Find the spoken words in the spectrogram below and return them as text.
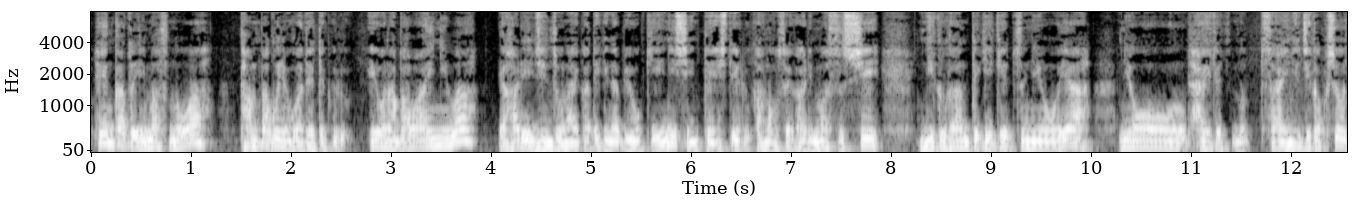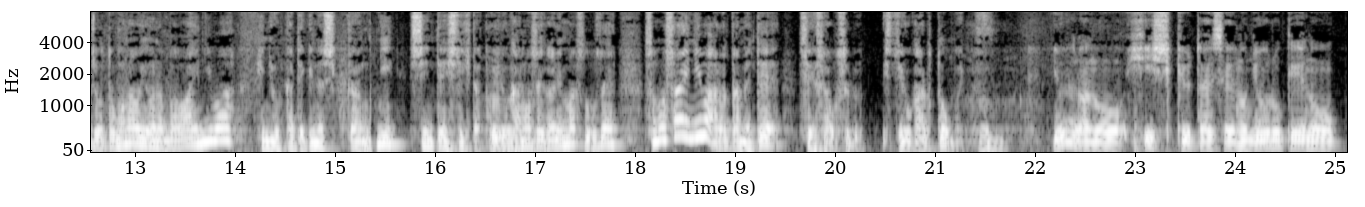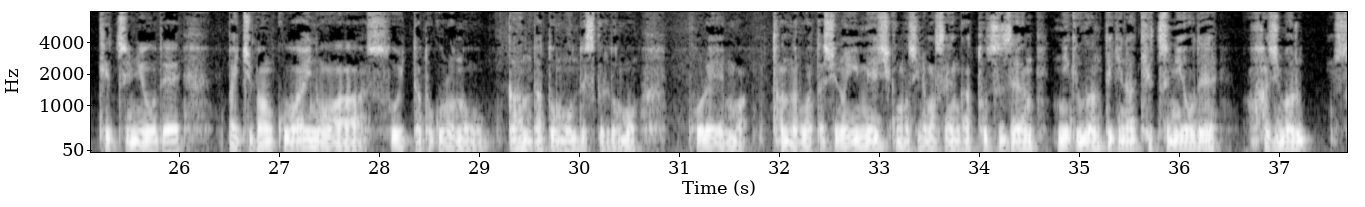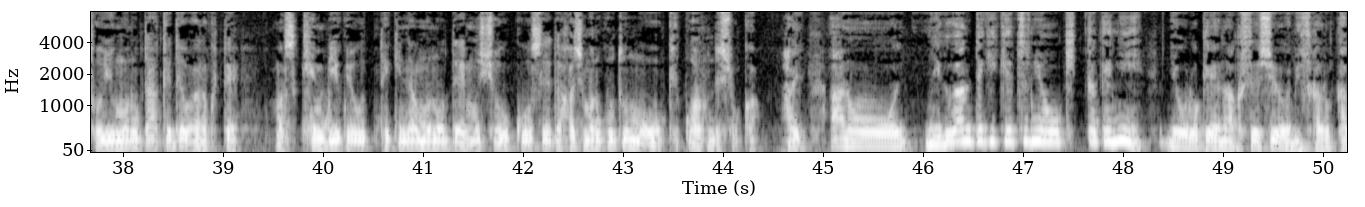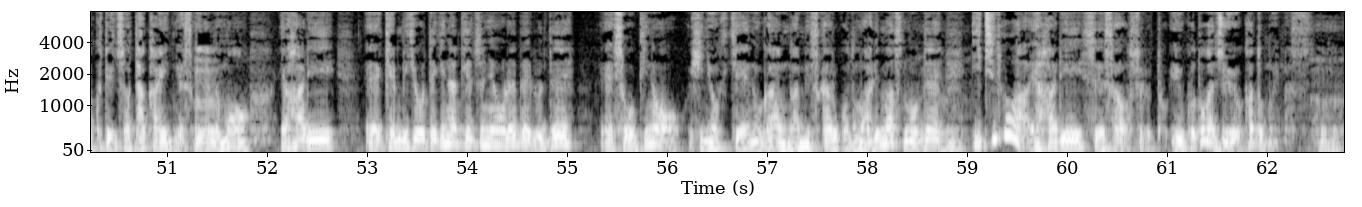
変化と言いますのは、タンパク尿が出てくるような場合には、やはり腎臓内科的な病気に進展している可能性がありますし、肉眼的血尿や尿排泄の際に自覚症状を伴うような場合には、泌尿器科的な疾患に進展してきたという可能性がありますので、その際には改めて精査をする必要があると思います。うんいわゆるあの、非子宮体性の尿路系の血尿で、やっぱ一番怖いのは、そういったところの癌だと思うんですけれども、これ、まあ、単なる私のイメージかもしれませんが、突然、肉眼的な血尿で始まる、そういうものだけではなくて、まあ、顕微鏡的なもので無症候性で始まることも結構あるんでしょうか？はい。あのー、肉眼的血尿をきっかけに尿路系の悪性腫瘍が見つかる確率は高いんですけれども、うん、やはり、えー、顕微鏡的な血尿レベルで、えー、早期の泌尿器系の癌が見つかることもありますので、うん、一度はやはり精査をするということが重要かと思います。うん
